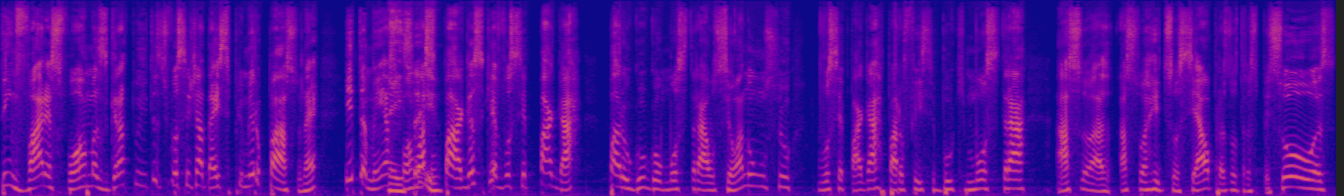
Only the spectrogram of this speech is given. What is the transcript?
tem várias formas gratuitas de você já dar esse primeiro passo, né? E também as é formas pagas, que é você pagar para o Google mostrar o seu anúncio, você pagar para o Facebook mostrar a sua, a sua rede social para as outras pessoas,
